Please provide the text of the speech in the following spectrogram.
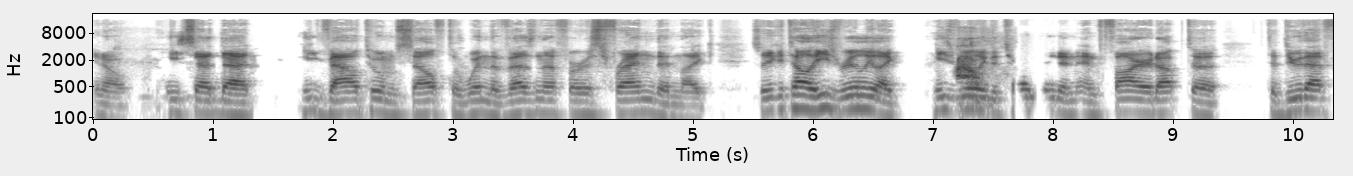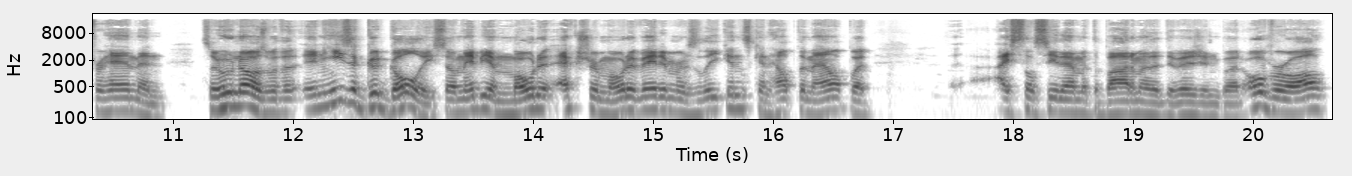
you know he said that he vowed to himself to win the Vezina for his friend, and like so you can tell he's really like he's really determined and, and fired up to to do that for him, and so who knows with a, and he's a good goalie, so maybe a motive extra motivated Merzlikins can help them out, but I still see them at the bottom of the division. But overall,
